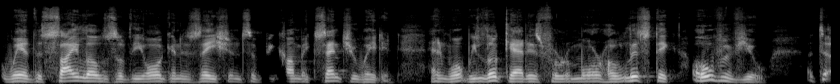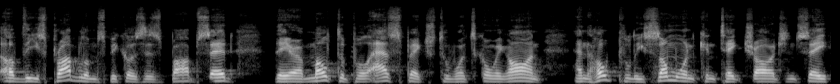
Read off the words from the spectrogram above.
where the silos of the organizations have become accentuated. And what we look at is for a more holistic overview of these problems, because as Bob said, there are multiple aspects to what's going on. And hopefully, someone can take charge and say,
